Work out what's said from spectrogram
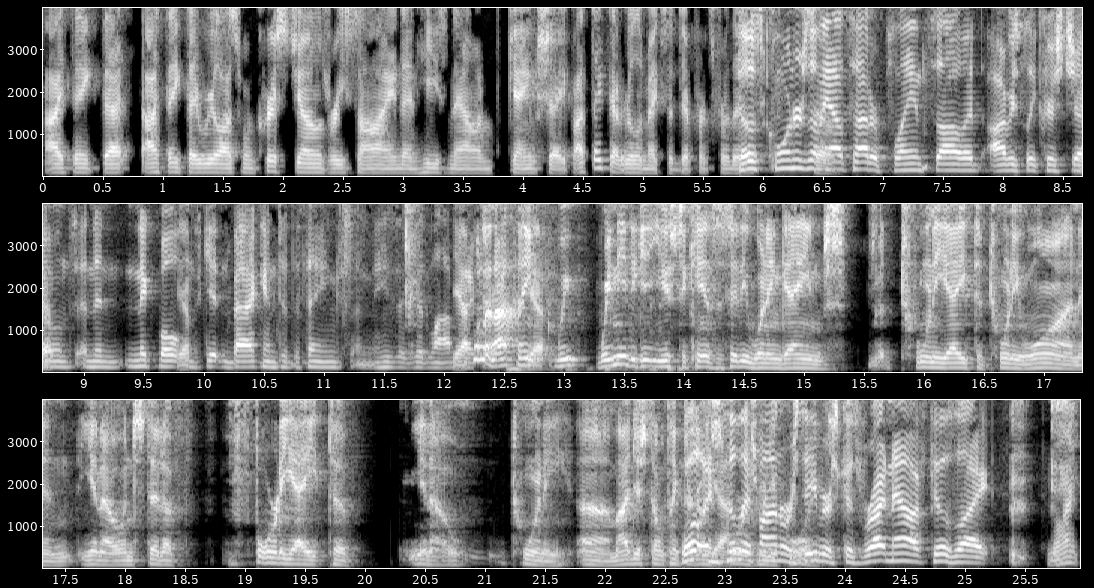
I think that I think they realized when Chris Jones resigned and he's now in game shape. I think that really makes a difference for them. Those corners on the outside are playing solid. Obviously, Chris Jones, and then Nick Bolton's getting back into the things, and he's a good linebacker. Well, and I think Yeah. we we need to get used to Kansas City winning games twenty eight to twenty one, and you know instead of forty eight to you know twenty. Um, I just don't think. they're well, gonna until they find points. receivers, because right now it feels like right?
